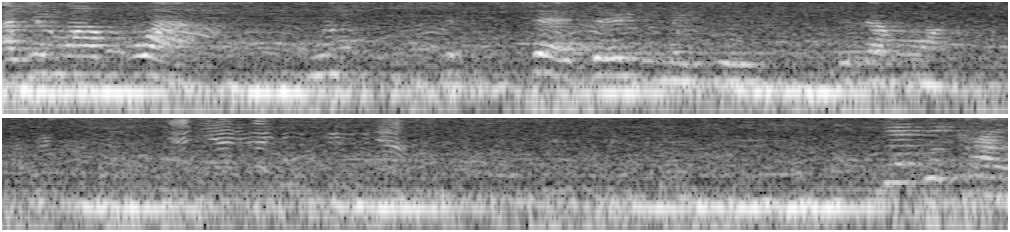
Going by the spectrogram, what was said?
ahemafo a wohyɛ sɛ adwumadie meda mo ase deɛ di kan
